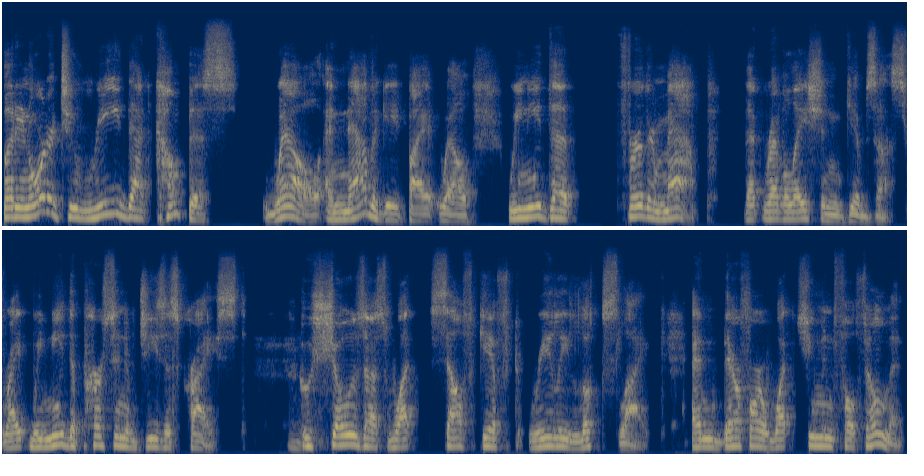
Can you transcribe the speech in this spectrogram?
But in order to read that compass well and navigate by it well, we need the further map that revelation gives us, right? We need the person of Jesus Christ mm-hmm. who shows us what self gift really looks like, and therefore what human fulfillment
